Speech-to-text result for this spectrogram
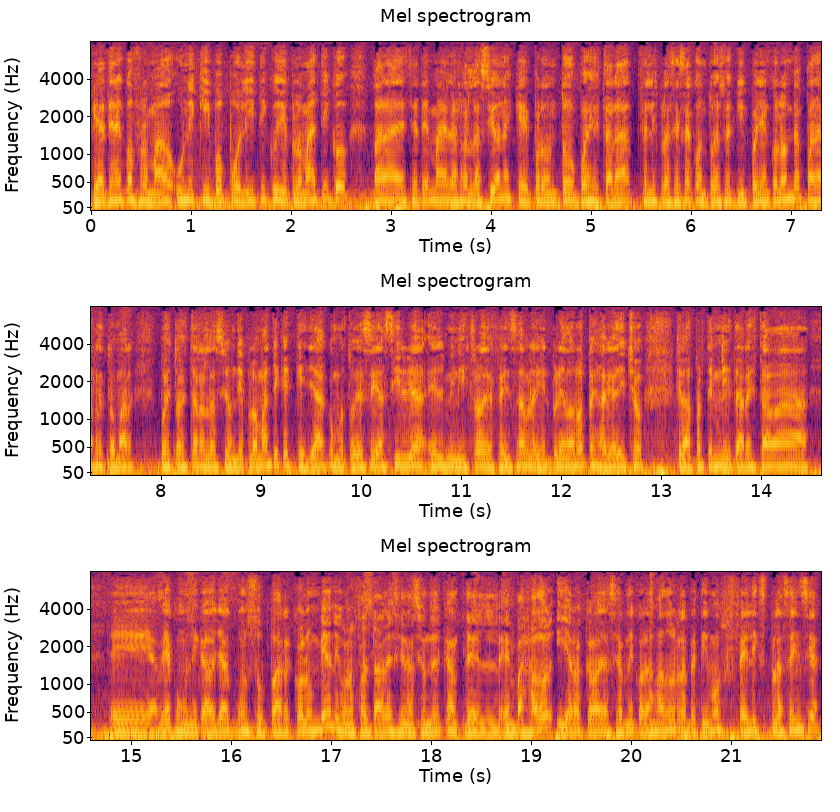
que ya tiene conformado un equipo político y diplomático para este tema de las relaciones, que pronto pues estará Félix Placesa con todo su equipo allá en Colombia para retomar pues toda esta relación diplomática que ya, como tú decías Silvia, el ministro de Defensa, Vladimir López, había dicho que la parte militar estaba, eh, había comunicado ya con su par colombiano y con nos faltaba la designación del, embajador y ya lo acaba de hacer Nicolás Maduro. Repetimos, Félix Plasencia,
